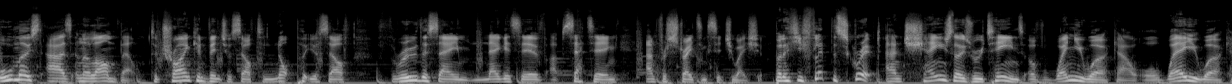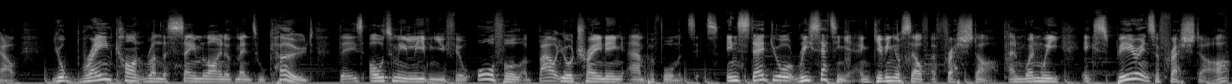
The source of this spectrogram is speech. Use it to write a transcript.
almost as an alarm bell to try and convince yourself to not put yourself through the same negative, upsetting, and frustrating situation. But if you flip the script and change those routines of when you work out or where you work out, your brain can't run the same line of mental code that is ultimately leaving you feel awful about your training and performances. Instead, you're resetting it and giving yourself a fresh start. And when we experience a fresh start,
